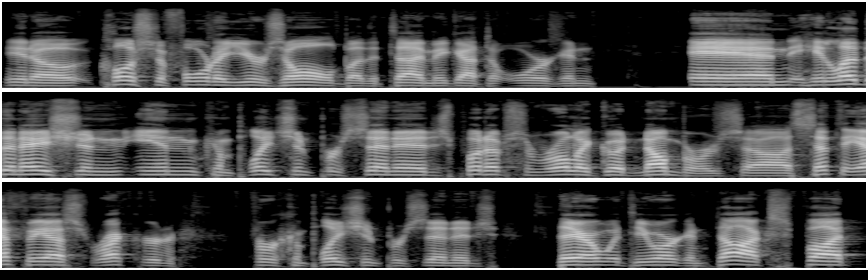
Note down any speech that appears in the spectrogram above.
you know, close to 40 years old by the time he got to Oregon. And he led the nation in completion percentage, put up some really good numbers, uh, set the FBS record for completion percentage there with the Oregon Ducks. But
